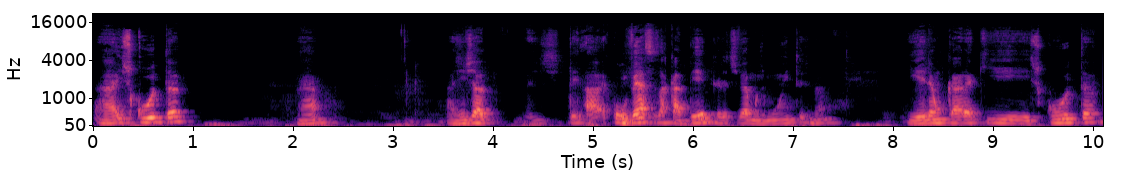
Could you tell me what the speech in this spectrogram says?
Ah, escuta. Né? A gente já a gente tem, ah, conversas acadêmicas, já tivemos muitas, né? E ele é um cara que escuta,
